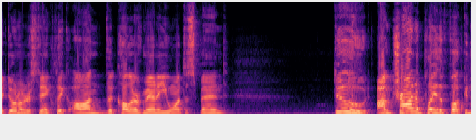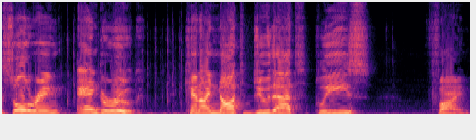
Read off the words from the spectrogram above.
I don't understand. Click on the color of mana you want to spend. Dude, I'm trying to play the fucking Sol Ring and Garruk. Can I not do that, please? Fine.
